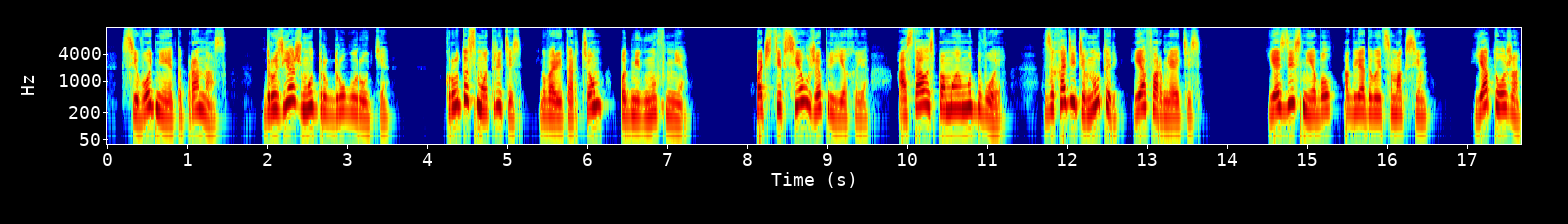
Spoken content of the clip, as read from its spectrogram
— сегодня это про нас. Друзья жмут друг другу руки. «Круто смотритесь», — говорит Артём, подмигнув мне. «Почти все уже приехали. Осталось, по-моему, двое. Заходите внутрь и оформляйтесь. Я здесь не был, оглядывается Максим. Я тоже,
